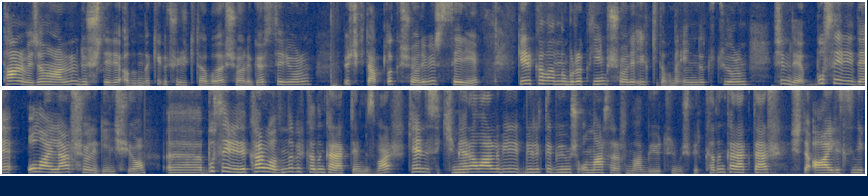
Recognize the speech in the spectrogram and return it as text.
Tanrı ve Canavarların Düşleri adındaki 3. kitabı. Şöyle gösteriyorum. 3 kitaplık şöyle bir seri. Geri kalanını bırakayım. Şöyle ilk kitabını elimde tutuyorum. Şimdi bu seride olaylar şöyle gelişiyor. Ee, bu seride Karo adında bir kadın karakterimiz var. Kendisi kimeralarla bir, birlikte büyümüş, onlar tarafından büyütülmüş bir kadın karakter. İşte ailesini,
